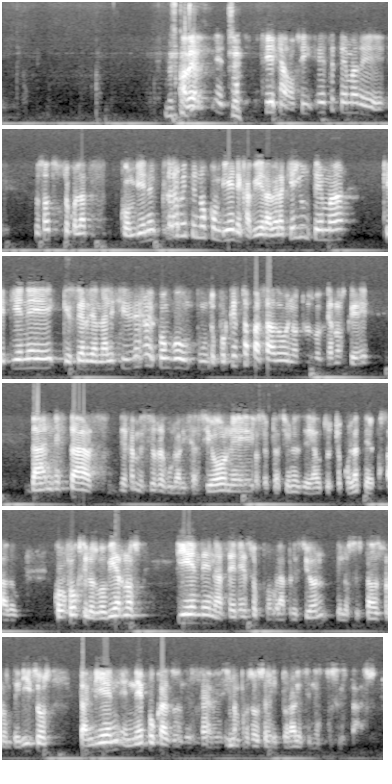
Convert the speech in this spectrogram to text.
¿Me A ver, eh, Sí. sí, claro, sí. Este tema de los autos chocolates conviene, claramente no conviene, Javier. A ver, aquí hay un tema que tiene que ser de análisis. Déjame pongo un punto. ¿Por qué está pasado en otros gobiernos que dan estas, déjame decir, regularizaciones, aceptaciones de autos chocolate? Ha pasado con Fox y los gobiernos tienden a hacer eso por la presión de los estados fronterizos, también en épocas donde se avecinan procesos electorales en estos estados.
